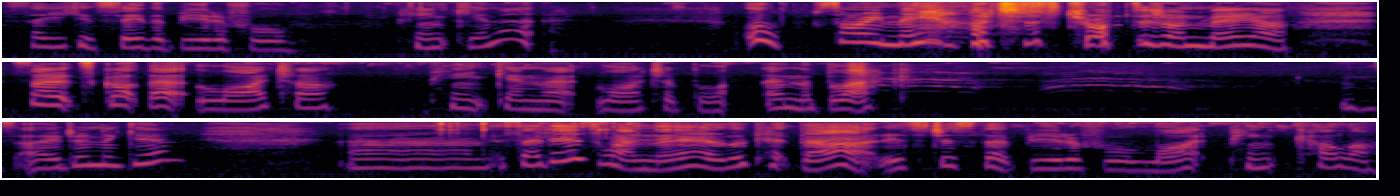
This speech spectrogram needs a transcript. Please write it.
So you can see the beautiful pink in it. Oh, sorry Mia, I just dropped it on Mia. So it's got that lighter pink and that lighter black and the black. There's Odin again. Um, so there's one there, look at that. It's just that beautiful light pink colour.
